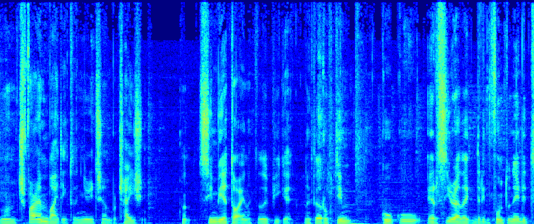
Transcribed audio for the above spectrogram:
domethënë çfarë e mbajti këtë njeri të shembur, çfarë ishin? Si mbijetoi në këtë pikë, në këtë rrugtim ku ku errësira dhe drita në fund tunelit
